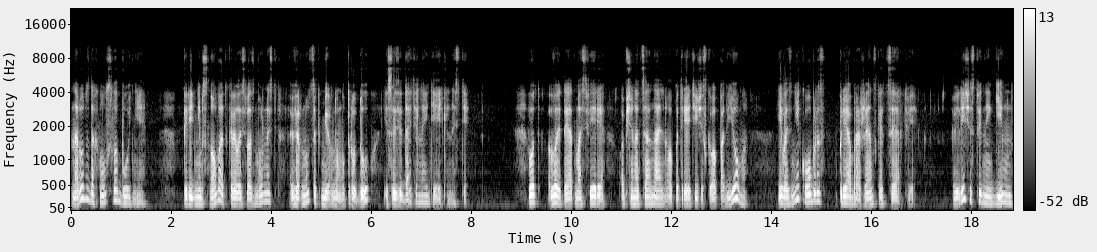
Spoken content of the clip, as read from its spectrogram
Народ вздохнул свободнее – перед ним снова открылась возможность вернуться к мирному труду и созидательной деятельности. Вот в этой атмосфере общенационального патриотического подъема и возник образ Преображенской церкви, величественный гимн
